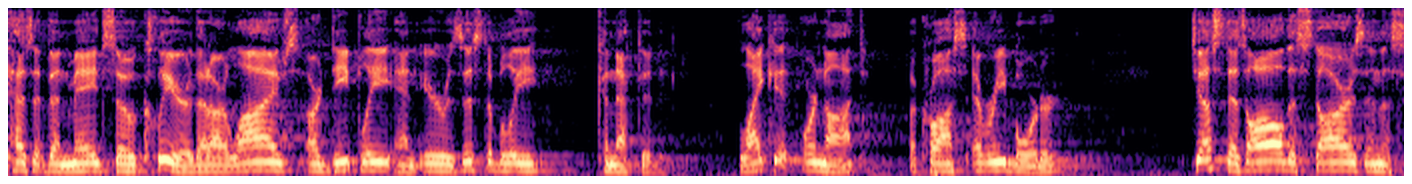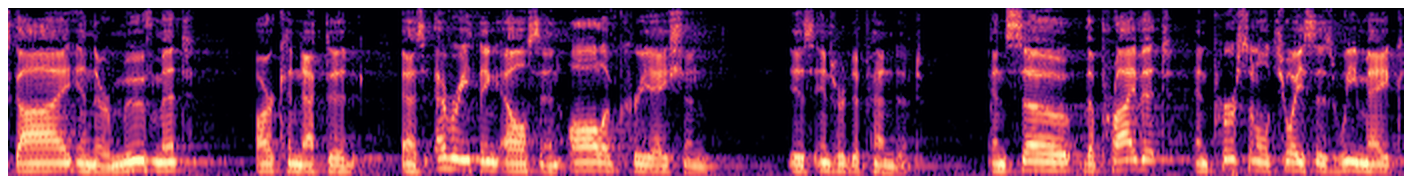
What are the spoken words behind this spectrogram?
has it been made so clear that our lives are deeply and irresistibly connected, like it or not, across every border, just as all the stars in the sky in their movement are connected, as everything else in all of creation is interdependent. And so the private and personal choices we make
